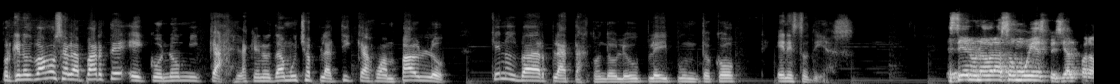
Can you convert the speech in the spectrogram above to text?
porque nos vamos a la parte económica, la que nos da mucha platica, Juan Pablo. ¿Qué nos va a dar plata con wplay.co en estos días? Steven, un abrazo muy especial para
